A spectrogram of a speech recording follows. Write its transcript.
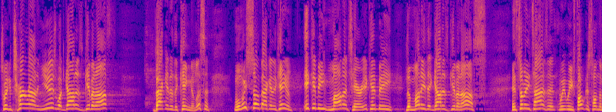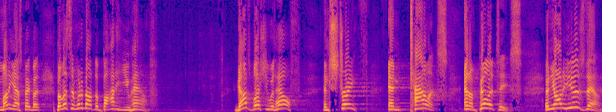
So we can turn around and use what God has given us back into the kingdom. Listen, when we sow back into the kingdom, it could be monetary, it could be the money that God has given us. And so many times we, we focus on the money aspect, but, but listen, what about the body you have? God's blessed you with health and strength and talents and abilities, and you ought to use them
